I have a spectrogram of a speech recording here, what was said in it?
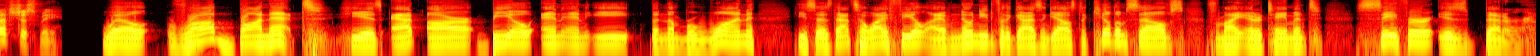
that's just me. Well, Rob Bonnet, he is at R B O N N E, the number one. He says, That's how I feel. I have no need for the guys and gals to kill themselves for my entertainment. Safer is better.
